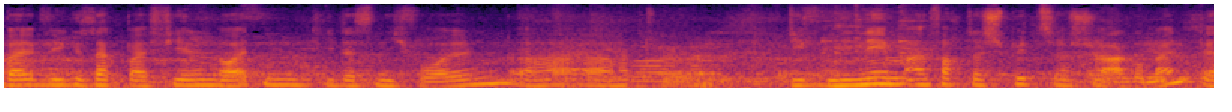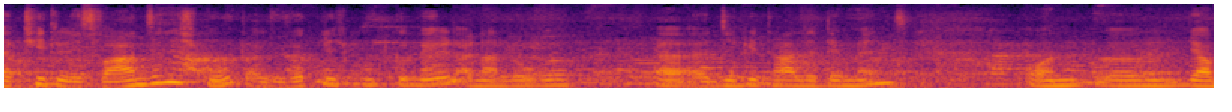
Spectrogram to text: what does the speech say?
bei, wie gesagt, bei vielen Leuten, die das nicht wollen, äh, hat, die, die, nehmen einfach das spezifische Argument. Der Titel ist wahnsinnig gut, also wirklich gut gewählt, analoge äh, digitale Demenz. Und ähm, ja,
